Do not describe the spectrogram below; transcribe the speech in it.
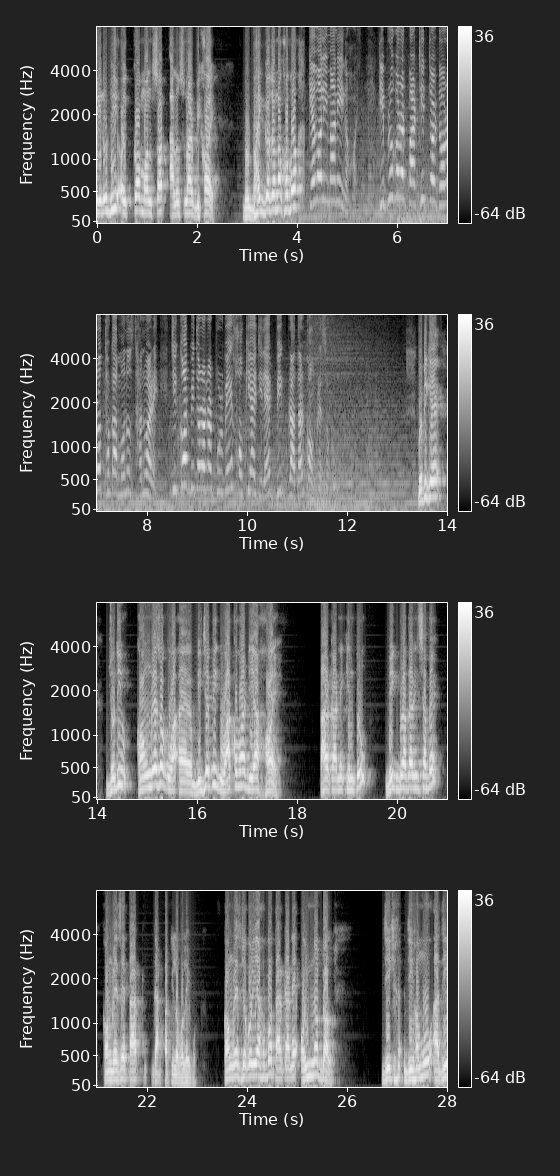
বিৰোধী ঐক্য মঞ্চত আলোচনাৰ বিষয় দুৰ্ভাগ্যজনক হ'ব। কেৱল ইমানেই নহয় ডিব্ৰুগড়ত প্ৰাৰ্থিত্বৰ দৌৰত থকা মনোজ ধানোৱাৰে টিকট বিতৰণৰ পূৰ্বে সকীয়াই দিলে বিগ ব্ৰাদাৰ কংগ্ৰেছকো। গতিকে যদি কংগ্ৰেছক বিজেপিক ৱাক অভাৰ দিয়া হয় তাৰ কাৰণে কিন্তু বিগ ব্ৰাদাৰ হিচাপে কংগ্ৰেছে তাত গাত পাতি ল'ব লাগিব। কংগ্ৰেছ জগৰীয়া হ'ব তাৰ কাৰণে অন্য দল যি যিসমূহ আজি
